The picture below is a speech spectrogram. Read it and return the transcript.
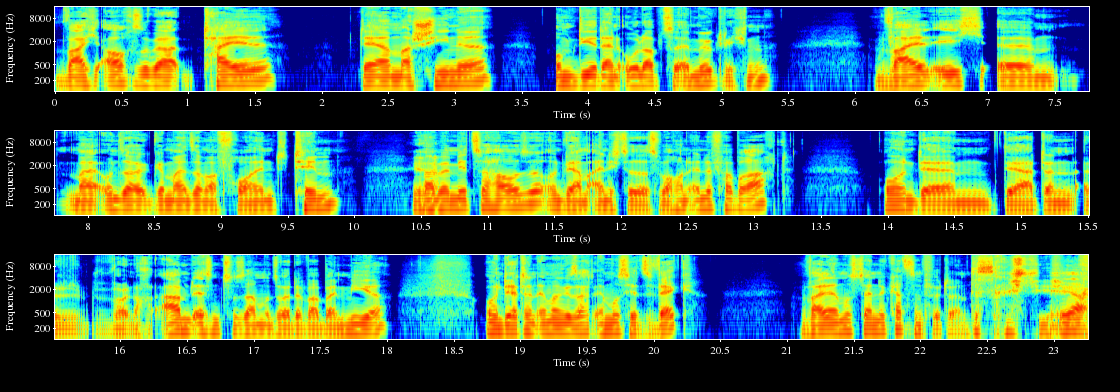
war ich auch sogar Teil der Maschine, um dir deinen Urlaub zu ermöglichen, weil ich ähm, mal unser gemeinsamer Freund Tim Ja. war bei mir zu Hause und wir haben eigentlich das Wochenende verbracht. Und ähm, der hat dann, also, wir wollten noch Abendessen zusammen und so weiter, war bei mir. Und der hat dann immer gesagt, er muss jetzt weg, weil er muss deine Katzen füttern. Das ist richtig. Ja.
